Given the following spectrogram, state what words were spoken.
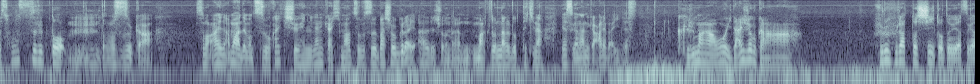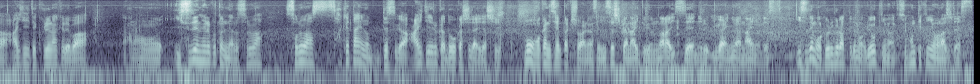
そうするとうんどうするかその間、まあでも鶴岡駅周辺に何か暇を潰す場所ぐらいあるでしょう。なんかマクドナルド的なやつが何かあればいいです。車が多い。大丈夫かな？フルフラットシートというやつが空いていてくれなければあのー、椅子で寝ることになる。それはそれは避けたいのですが空いているかどうか次第だしもう他に選択肢はありません。椅子しかないというのなら椅子で寝る以外にはないのです。椅子でもフルフラットでも料金は基本的に同じです。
